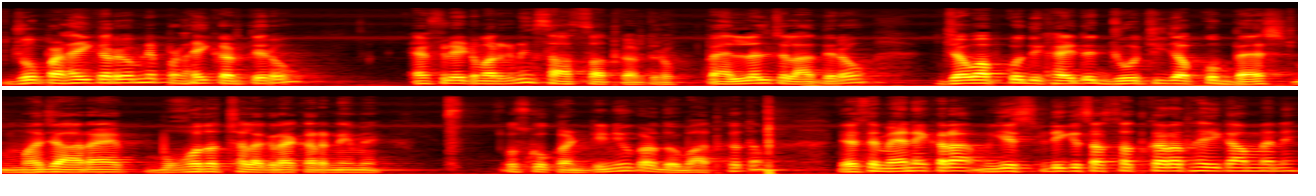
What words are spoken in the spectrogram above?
जो पढ़ाई कर रहे हो अपने पढ़ाई करते रहो। एफिलेट मार्केटिंग साथ साथ करते रहो। पैरेलल चलाते रहो। जब आपको दिखाई दे जो चीज़ आपको बेस्ट मज़ा आ रहा है बहुत अच्छा लग रहा है करने में उसको कंटिन्यू कर दो, बात खत्म। जैसे मैंने करा, ये स्टडी के साथ साथ करा था ये काम मैंने,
